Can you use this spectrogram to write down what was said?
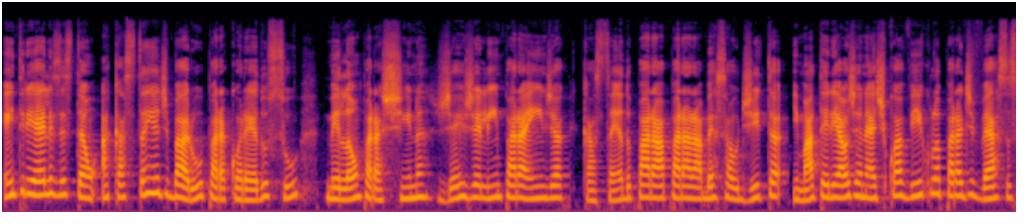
Entre eles estão a castanha de baru para a Coreia do Sul, melão para a China, gergelim para a Índia, castanha do Pará para a Arábia Saudita e material genético avícola para diversos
